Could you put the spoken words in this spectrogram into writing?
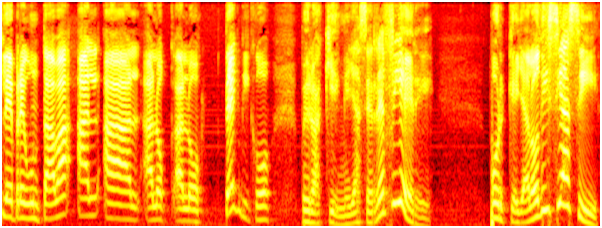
le preguntaba al, al- a, los, a los técnicos, pero ¿a quién ella se refiere? Porque ella lo dice así.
